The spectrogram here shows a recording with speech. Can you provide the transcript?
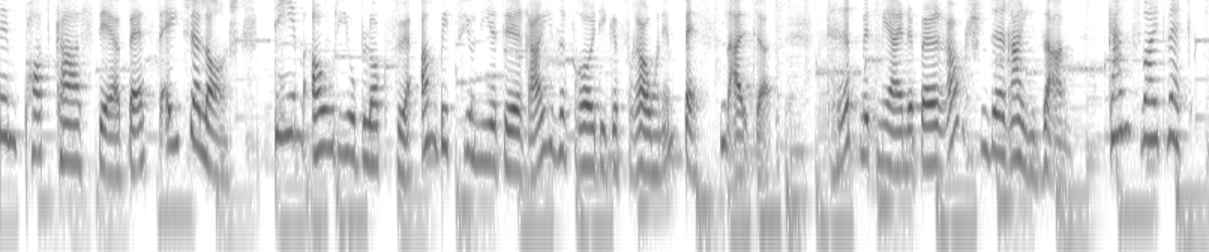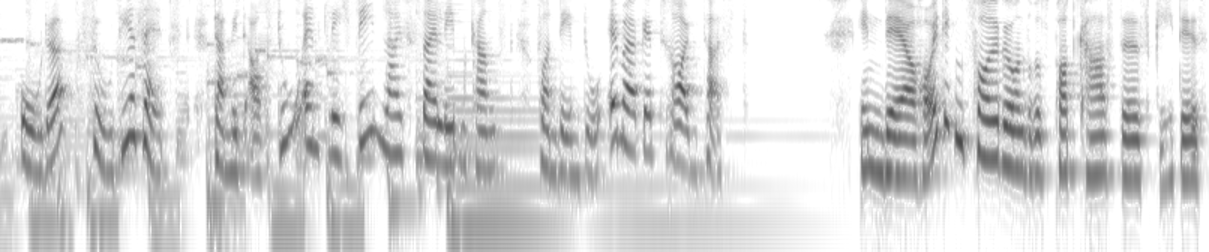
im Podcast der Best Age Lounge, dem Audioblog für ambitionierte, reisefreudige Frauen im besten Alter. Tritt mit mir eine berauschende Reise an, ganz weit weg oder zu dir selbst, damit auch du endlich den Lifestyle leben kannst, von dem du immer geträumt hast. In der heutigen Folge unseres Podcastes geht es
